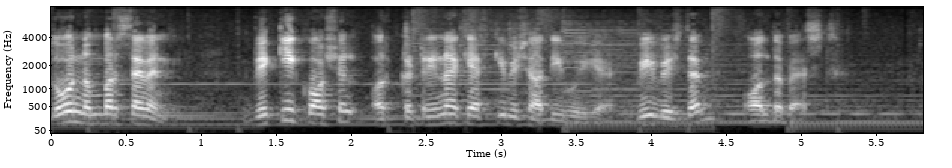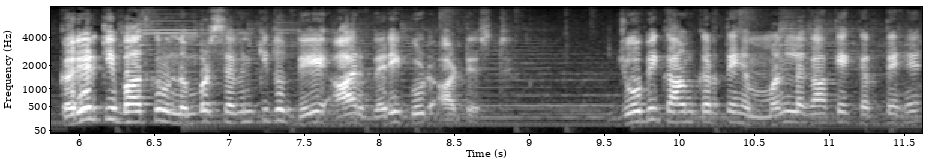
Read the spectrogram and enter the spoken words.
दो नंबर सेवन विक्की कौशल और कटरीना कैफ की भी शादी हुई है। We wish them all the best career की बात करूँ नंबर सेवन की तो they are very good artist जो भी काम करते हैं, मन लगा के करते हैं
